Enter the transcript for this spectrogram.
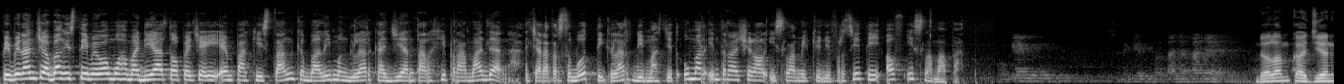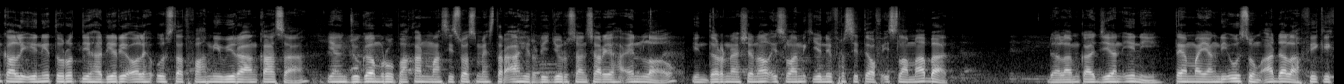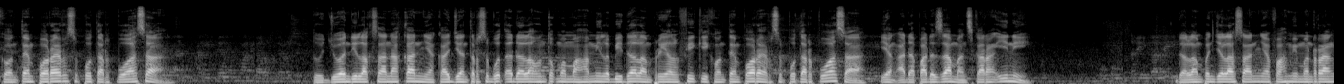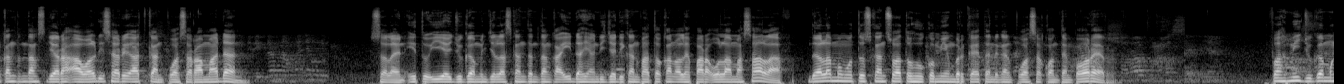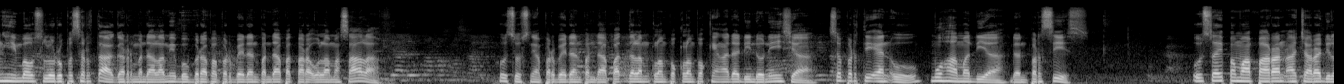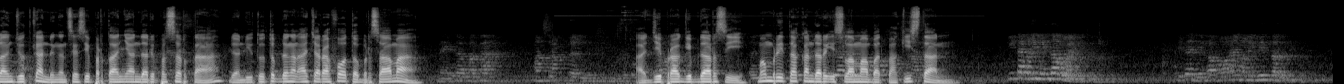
Pimpinan Cabang Istimewa Muhammadiyah atau PCIM Pakistan kembali menggelar kajian Tarhib Ramadan. Acara tersebut digelar di Masjid Umar International Islamic University of Islamabad. Dalam kajian kali ini turut dihadiri oleh Ustadz Fahmi Wira Angkasa, yang juga merupakan mahasiswa semester akhir di jurusan Syariah and Law, International Islamic University of Islamabad. Dalam kajian ini, tema yang diusung adalah fikih kontemporer seputar puasa. Tujuan dilaksanakannya kajian tersebut adalah untuk memahami lebih dalam perihal fikih kontemporer seputar puasa yang ada pada zaman sekarang ini. Dalam penjelasannya, Fahmi menerangkan tentang sejarah awal disyariatkan puasa Ramadan. Selain itu, ia juga menjelaskan tentang kaidah yang dijadikan patokan oleh para ulama salaf dalam memutuskan suatu hukum yang berkaitan dengan puasa kontemporer. Fahmi juga menghimbau seluruh peserta agar mendalami beberapa perbedaan pendapat para ulama salaf khususnya perbedaan pendapat dalam kelompok-kelompok yang ada di Indonesia, seperti NU, Muhammadiyah, dan Persis. Usai pemaparan acara dilanjutkan dengan sesi pertanyaan dari peserta dan ditutup dengan acara foto bersama. Ajib Ragib Darsi memberitakan dari Islamabad, Pakistan.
